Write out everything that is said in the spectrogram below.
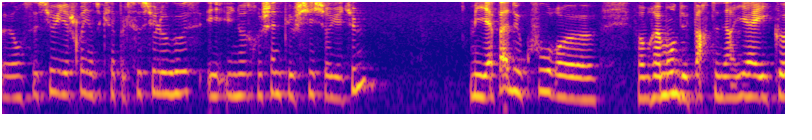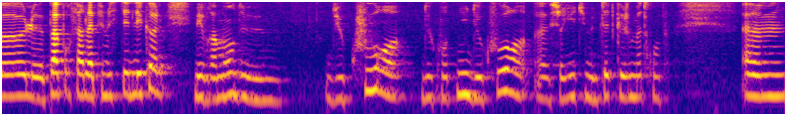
en socio. Je crois qu'il y a un truc qui s'appelle Sociologos et une autre chaîne que je suis sur YouTube. Mais il n'y a pas de cours, enfin vraiment de partenariat école, euh, pas pour faire de la publicité de l'école, mais vraiment de, de cours, de contenu de cours euh, sur YouTube. Mais Peut-être que je me trompe. Euh,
